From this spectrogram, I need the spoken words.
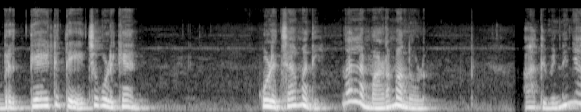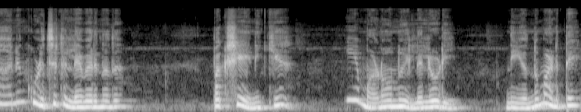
വൃത്തിയായിട്ട് തേച്ച് കുളിക്കാൻ. കുളിച്ചാൽ മതി. നല്ല മണം വന്നോളും. അത് പിന്നെ ഞാനും കുളിച്ചിട്ടല്ലേ വരുന്നത്? പക്ഷേ എനിക്ക് ഈ മണമൊന്നും ഇല്ലല്ലോടി. നീയൊന്നും മണത്തേ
